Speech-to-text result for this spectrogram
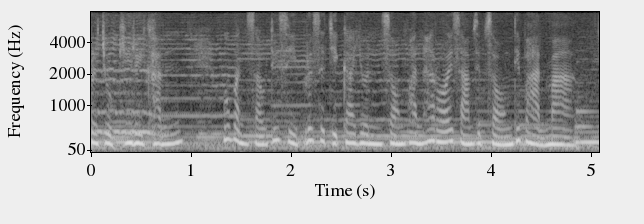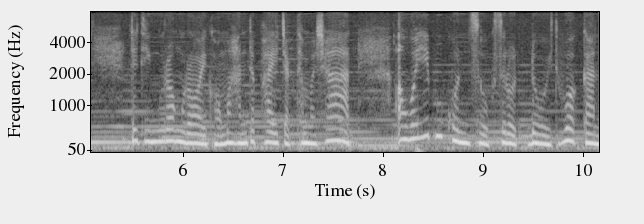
ระจวบคีรีขันธ์เมื่อวันเสาร์ที่ 4 พฤศจิกายน 2532 ที่ผ่านมา ได้ทิ้งร่องรอยของมหันตภัยจากธรรมชาติ เอาไว้ให้ผู้คนโศกสลดโดยทั่วกัน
